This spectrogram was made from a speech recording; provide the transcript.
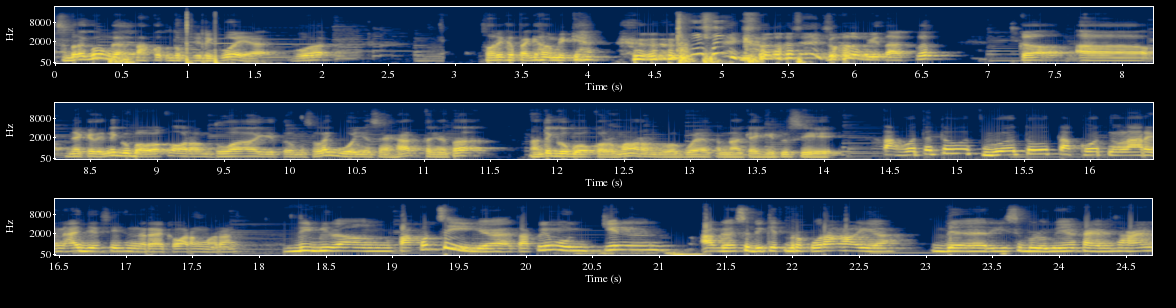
Sebenarnya gue nggak takut untuk diri gue ya. Gue sorry kepegang mic-nya. gue lebih takut ke eh, penyakit ini gue bawa ke orang tua gitu. Misalnya gue sehat, ternyata nanti gue bawa ke rumah orang tua gue yang kena kayak gitu sih. takutnya tuh gue tuh takut nularin aja sih sebenarnya ke orang-orang. Dibilang takut sih ya, tapi mungkin agak sedikit berkurang kali ya dari sebelumnya kayak misalkan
